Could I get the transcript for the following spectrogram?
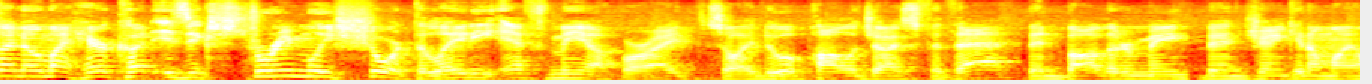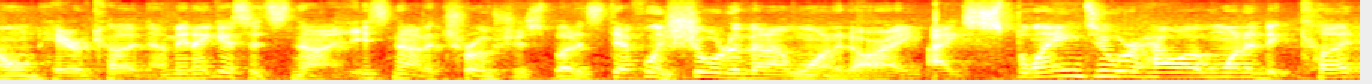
yes, I know my haircut is extremely short. The lady effed me up, alright? So I do apologize for that. Been bothering me. Been janking on my own haircut. I mean, I guess it's not, it's not atrocious, but it's definitely shorter than I wanted, alright? I explained to her how I wanted it cut,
